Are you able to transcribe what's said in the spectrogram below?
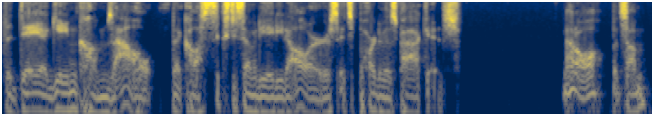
the day a game comes out that costs 60, 70, 80 dollars, it's part of his package. Not all, but some.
